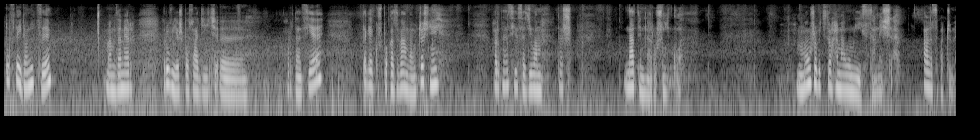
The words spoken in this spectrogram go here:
Tu w tej donicy mam zamiar również posadzić yy, hortensję. Tak jak już pokazywałam Wam wcześniej, hortensję sadziłam też na tym narożniku. Może być trochę mało miejsca, myślę, ale zobaczymy.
